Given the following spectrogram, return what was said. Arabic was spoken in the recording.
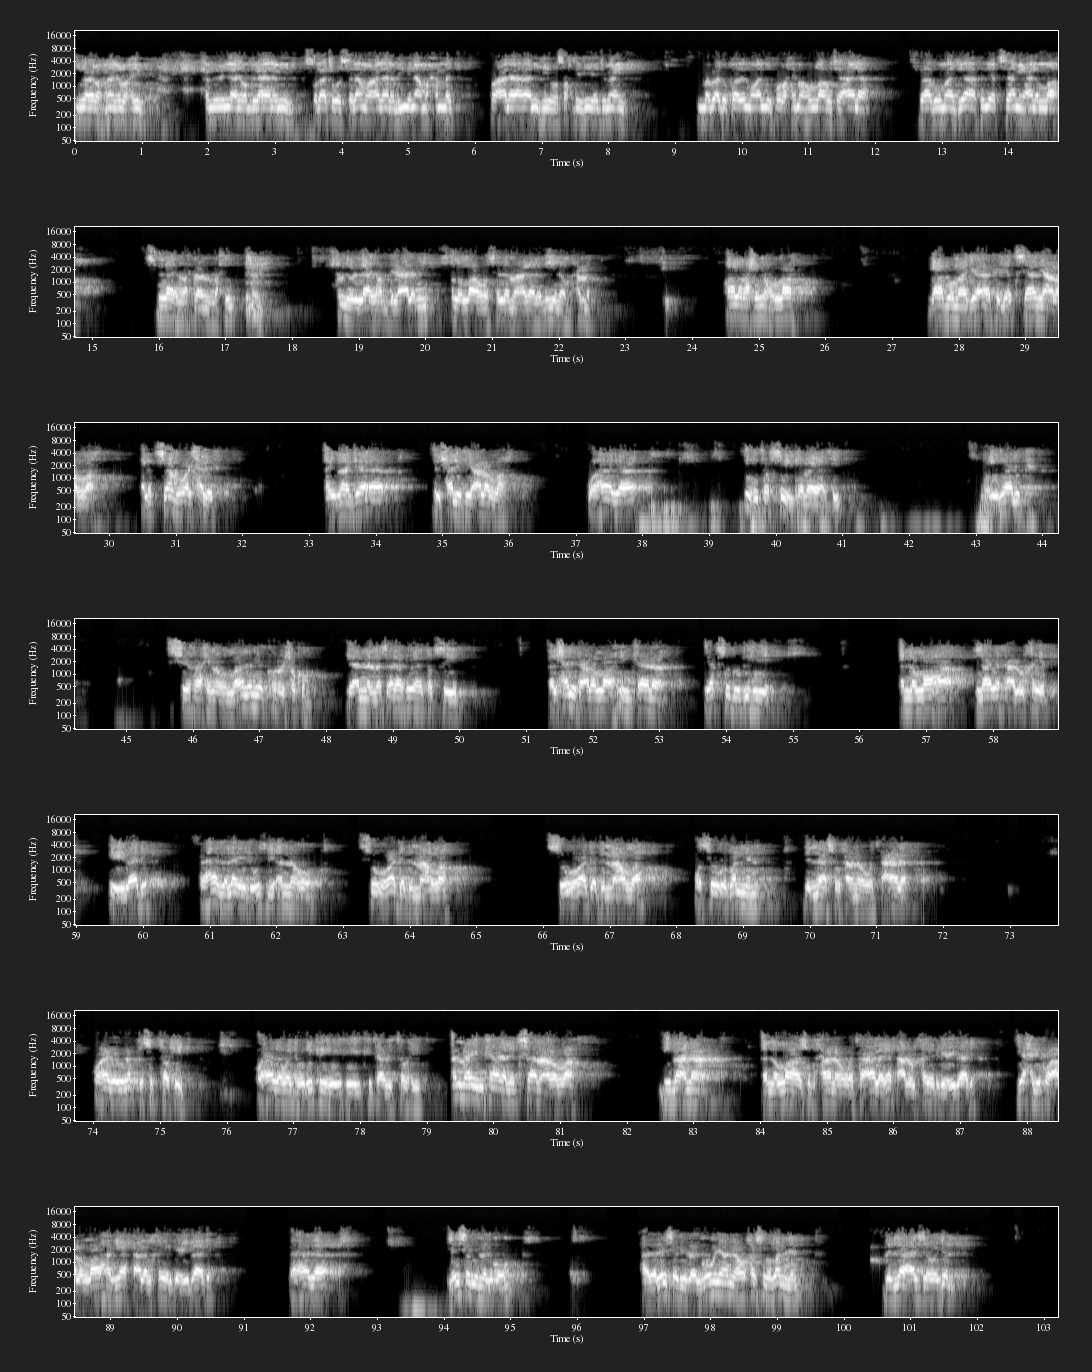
بسم الله الرحمن الرحيم. الحمد لله رب العالمين الصلاة والسلام على نبينا محمد وعلى آله وصحبه أجمعين. أما بعد قال المؤلف رحمه الله تعالى باب ما جاء في الإقسام على الله. بسم الله الرحمن الرحيم. الحمد لله رب العالمين صلى الله وسلم على نبينا محمد. قال رحمه الله باب ما جاء في الإقسام على الله. الإقسام هو الحلف. أي ما جاء في الحلف على الله. وهذا فيه تفصيل كما يأتي. ولذلك الشيخ رحمه الله لم يذكر الحكم لأن المسألة فيها تفصيل. الحلف على الله إن كان يقصد به أن الله لا يفعل الخير في عباده فهذا لا يجوز لأنه سوء أدب مع الله. سوء أدب مع الله وسوء ظن بالله سبحانه وتعالى. وهذا ينقص التوحيد وهذا وجه ذكره في كتاب التوحيد. أما إن كان الإقسام على الله بمعنى أن الله سبحانه وتعالى يفعل الخير بعباده يحلف على الله أن يفعل الخير بعباده. فهذا ليس بمذموم. هذا ليس بمذموم لأنه حسن ظن بالله عز وجل.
